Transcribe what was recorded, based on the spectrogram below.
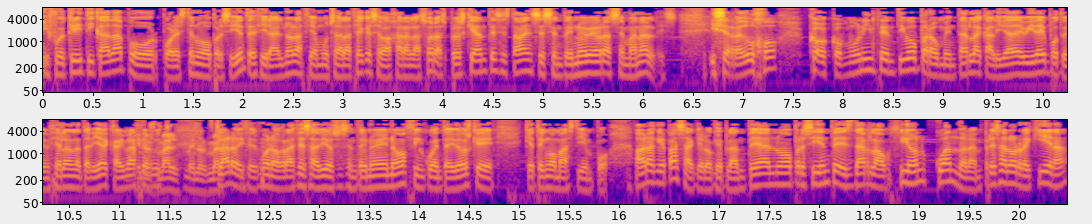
y fue criticada por, por este nuevo presidente. Es decir, a él no le hacía mucha gracia que se bajaran las horas, pero es que antes estaba en 69 horas semanales y se redujo como un incentivo para aumentar la calidad de vida y potenciar la natalidad. Que a mí me hace menos mal, menos mal. Claro, dices, bueno, gracias a Dios, 69 no, 52 que, que tengo más tiempo. Ahora, ¿qué pasa? Que lo que plantea el nuevo presidente es dar la opción, cuando la empresa lo requiera,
